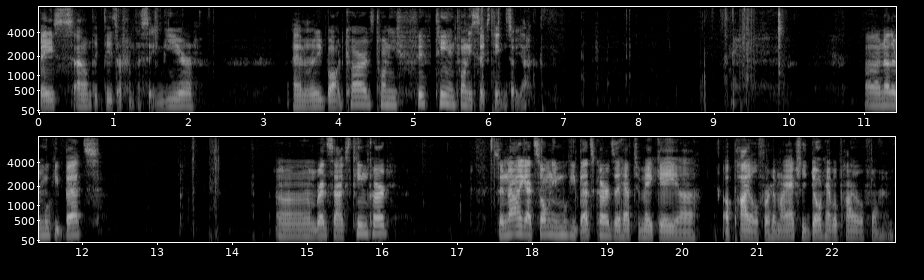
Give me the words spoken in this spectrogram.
base. I don't think these are from the same year. I haven't really bought cards 2015 and 2016, so yeah. Uh, another Mookie Betts. Um, Red Sox team card. So now I got so many Mookie Betts cards, I have to make a uh, a pile for him. I actually don't have a pile for him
